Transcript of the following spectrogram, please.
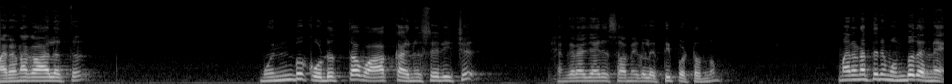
മരണകാലത്ത് മുൻപ് കൊടുത്ത വാക്കനുസരിച്ച് ശങ്കരാചാര്യസ്വാമികൾ എത്തിപ്പെട്ടെന്നും മരണത്തിന് മുൻപ് തന്നെ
